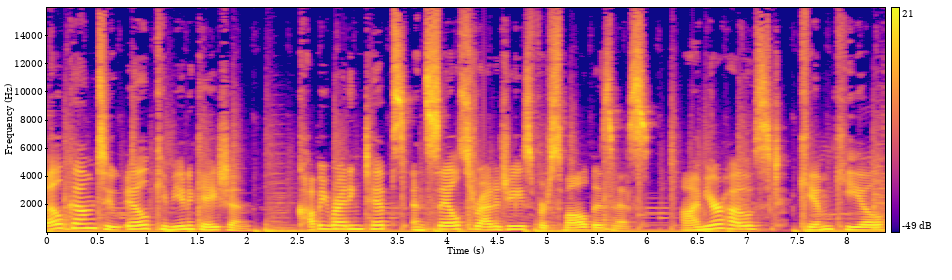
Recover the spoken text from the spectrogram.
Welcome to Ill Communication copywriting tips and sales strategies for small business. I'm your host, Kim Kiel.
